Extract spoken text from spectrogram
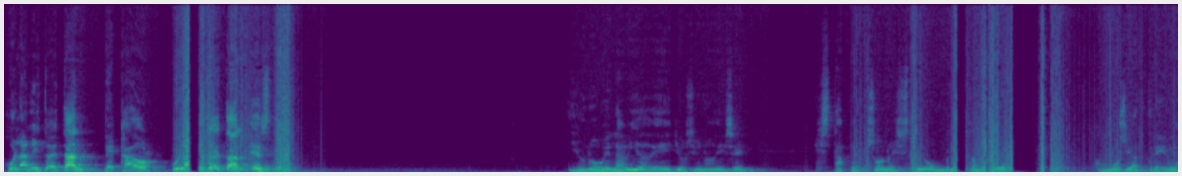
fulanito de tal, pecador, fulanito de tal, esto. Y uno ve la vida de ellos y uno dice, esta persona, este hombre, esta mujer, ¿Cómo se atreve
